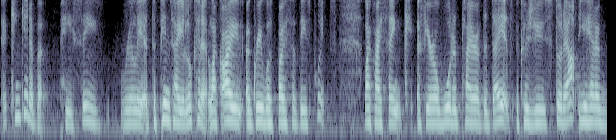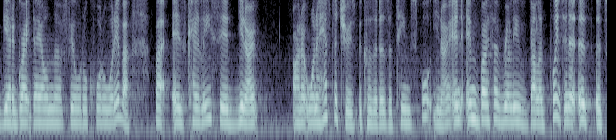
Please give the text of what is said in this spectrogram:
it can get a bit PC, really. It depends how you look at it. Like, I agree with both of these points. Like, I think if you're awarded Player of the Day, it's because you stood out, you had a, you had a great day on the field or court or whatever. But as Kaylee said, you know, I don't want to have to choose because it is a team sport, you know, and, and both are really valid points. And it, it, it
